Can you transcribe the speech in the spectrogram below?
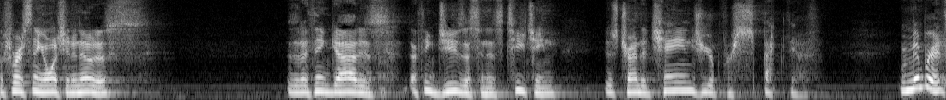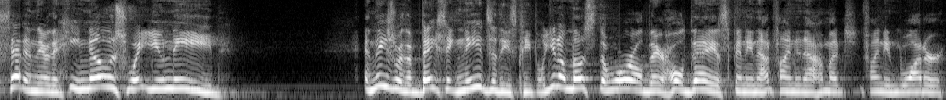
The first thing I want you to notice is that I think God is, I think Jesus in his teaching is trying to change your perspective. Remember, it said in there that he knows what you need. And these were the basic needs of these people. You know, most of the world, their whole day is spending out finding out how much, finding water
